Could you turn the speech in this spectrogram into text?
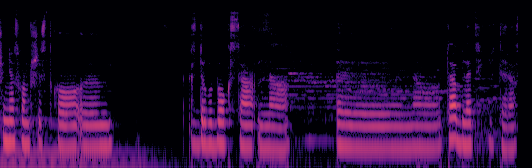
Przeniosłam wszystko z Dropboxa na, na tablet i teraz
